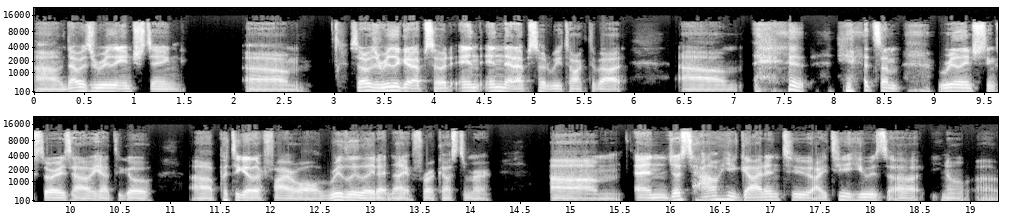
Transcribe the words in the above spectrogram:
um, that was really interesting. Um, so that was a really good episode. In in that episode, we talked about um, he had some really interesting stories how he had to go uh, put together a firewall really late at night for a customer um, and just how he got into IT. He was, uh, you know, uh,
